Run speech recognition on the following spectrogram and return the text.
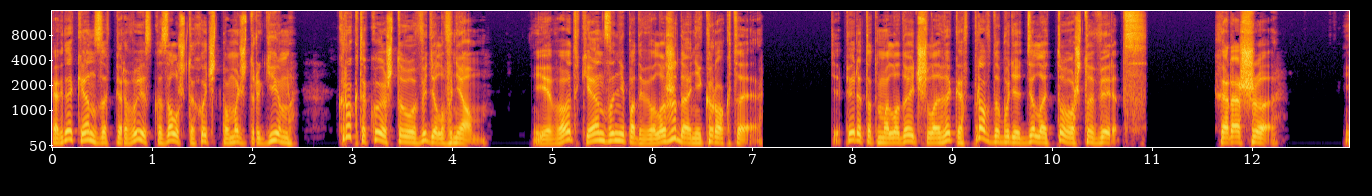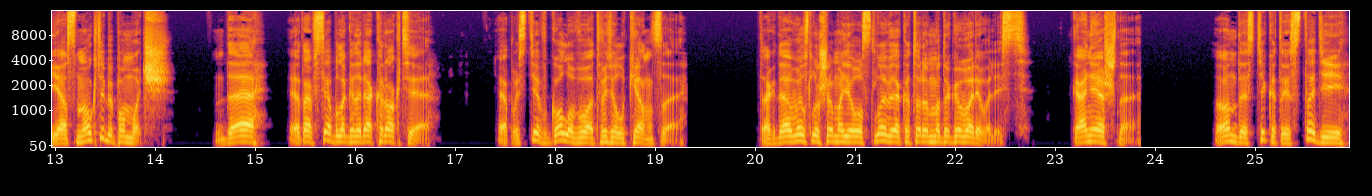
Когда Кенза впервые сказал, что хочет помочь другим, Крок такое что увидел в нем. И вот Кенза не подвел ожиданий Крокта. Теперь этот молодой человек и вправду будет делать то, во что верит. Хорошо. Я смог тебе помочь? Да, это все благодаря Крокте. Опустив голову, ответил Кенза. Тогда выслушай мои условия, о которых мы договаривались. Конечно. Он достиг этой стадии,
